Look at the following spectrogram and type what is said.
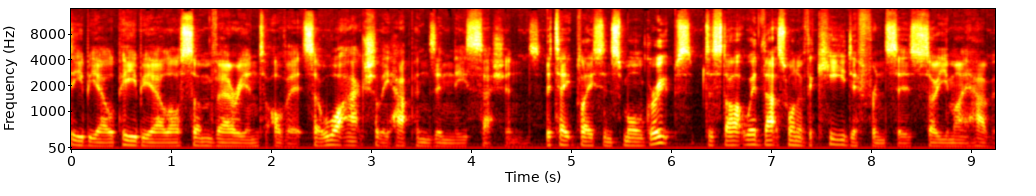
CBL, PBL or some variant of it. So what actually happens in these sessions? They take place in small groups to start with, that's one of the key differences. So you might have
